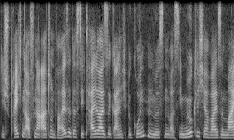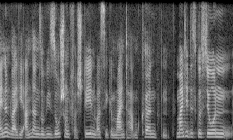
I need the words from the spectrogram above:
die sprechen auf eine Art und Weise, dass die teilweise gar nicht begründen müssen, was sie möglicherweise meinen, weil die anderen sowieso schon verstehen, was sie gemeint haben könnten. Manche Diskussionen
